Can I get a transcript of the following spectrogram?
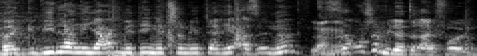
Weil wie lange jagen wir den jetzt schon hinterher? Also, ne? Das Lange. ist ja auch schon wieder drei Folgen.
